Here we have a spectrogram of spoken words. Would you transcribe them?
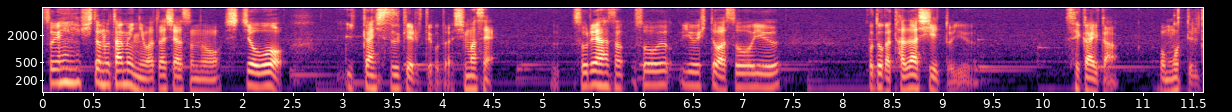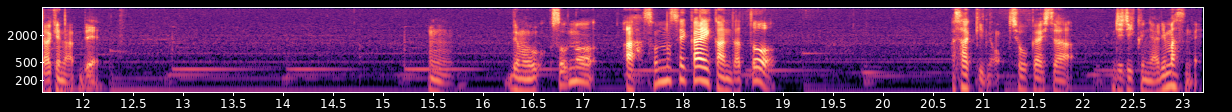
そういう人のために私はその主張を一貫し続けるってことはしません。それはそそういう人はそういうことが正しいという世界観を持ってるだけなんで。うん。でもそのあその世界観だとさっきの紹介した離陸にありますね。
